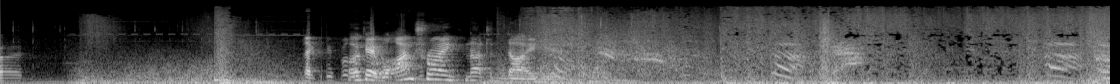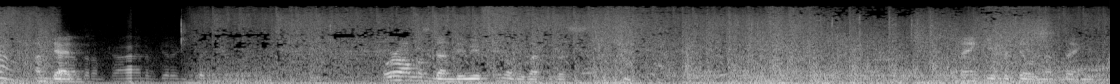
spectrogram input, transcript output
Alright. Thank you for Okay, well, I'm trying not to die here. I'm dead. That I'm kind of getting sick We're almost done, dude. We have two levels after this. Thank you for killing that thing.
